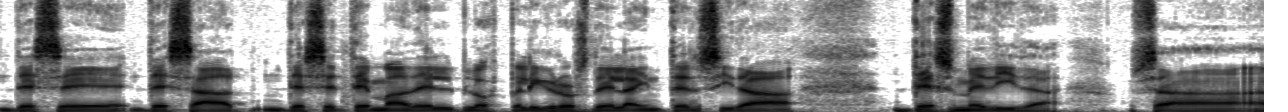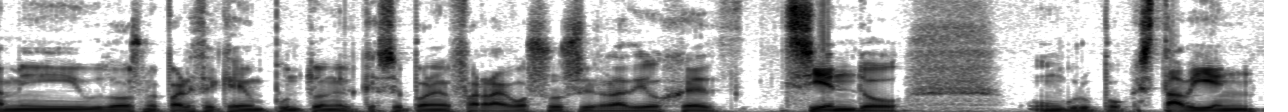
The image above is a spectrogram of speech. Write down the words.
de ese, de esa, de ese tema de los peligros de la intensidad desmedida. O sea, a mí U2 me parece que hay un punto en el que se ponen farragosos y Radiohead, siendo un grupo que está bien,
